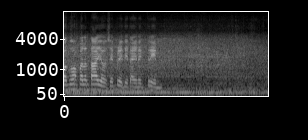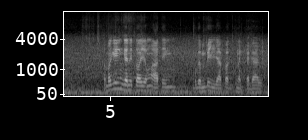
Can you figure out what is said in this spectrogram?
baguhan pa lang tayo, siyempre hindi tayo nag-trim. So, magiging ganito yung ating bougainvillea pag nagtagal.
